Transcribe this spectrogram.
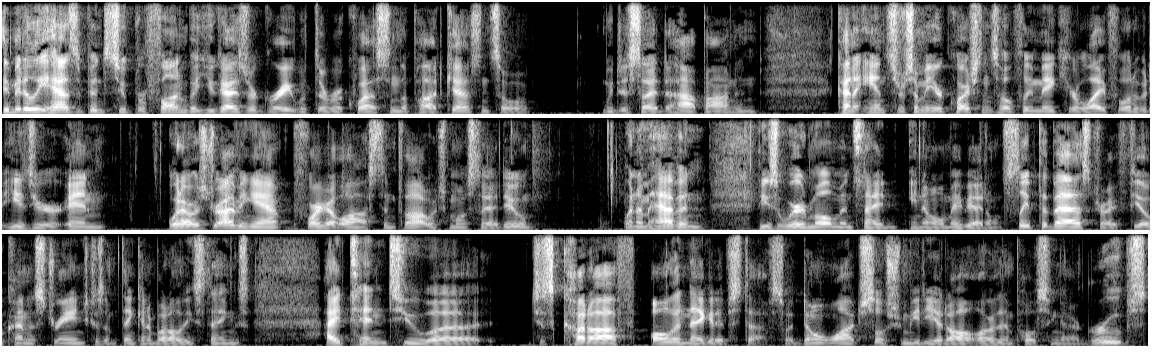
admittedly hasn't been super fun, but you guys are great with the requests and the podcast, and so we decided to hop on and kind of answer some of your questions. Hopefully, make your life a little bit easier. And what I was driving at before I got lost in thought, which mostly I do, when I'm having these weird moments and I, you know, maybe I don't sleep the best or I feel kind of strange because I'm thinking about all these things, I tend to uh, just cut off all the negative stuff. So I don't watch social media at all other than posting in our groups.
